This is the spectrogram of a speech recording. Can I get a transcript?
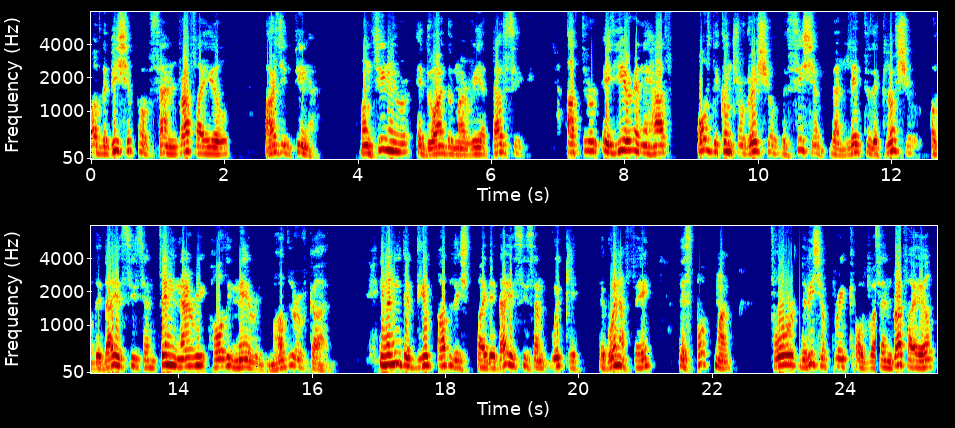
of the Bishop of San Rafael, Argentina, Monsignor Eduardo Maria Taussig, after a year and a half of the controversial decision that led to the closure of the diocesan seminary Holy Mary, Mother of God. In an interview published by the diocesan weekly The Buena Fe, the spokesman for the bishopric of uh, San Rafael,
